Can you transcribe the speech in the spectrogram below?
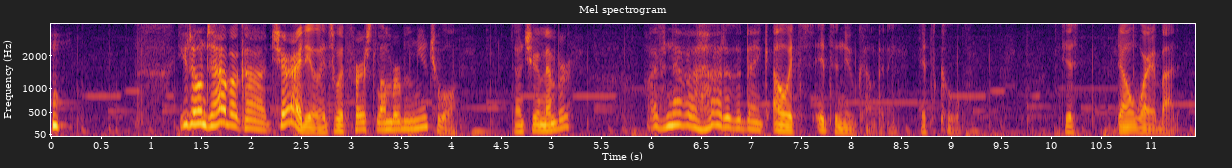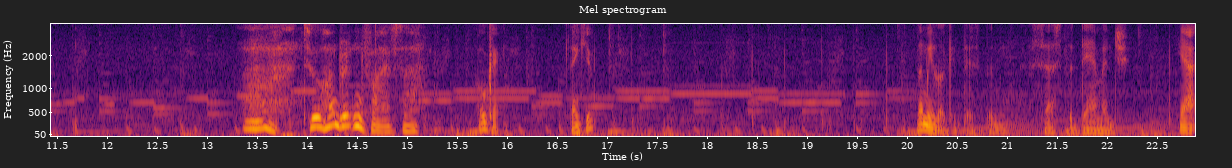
you don't have a card? Sure, I do. It's with First Lumber Mutual. Don't you remember? I've never heard of the bank. Oh, it's it's a new company. It's cool. Just don't worry about it. Uh, 205, sir. Okay. Thank you. Let me look at this. Let me assess the damage. Yeah.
